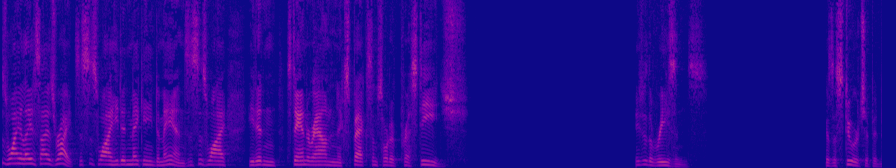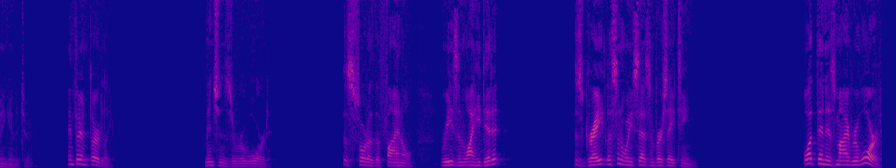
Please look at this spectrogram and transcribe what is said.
This is why he laid aside his rights. This is why he didn't make any demands. This is why he didn't stand around and expect some sort of prestige. These are the reasons. Because the stewardship had been given to him. And then, thirdly, mentions the reward. This is sort of the final reason why he did it. This is great. Listen to what he says in verse 18. What then is my reward?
